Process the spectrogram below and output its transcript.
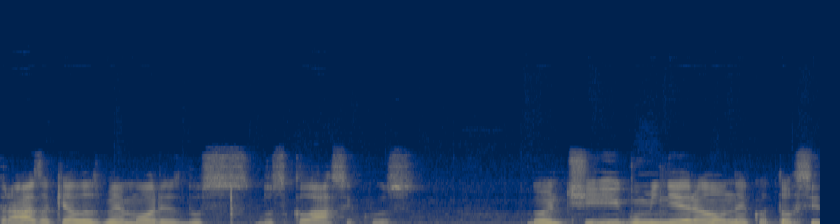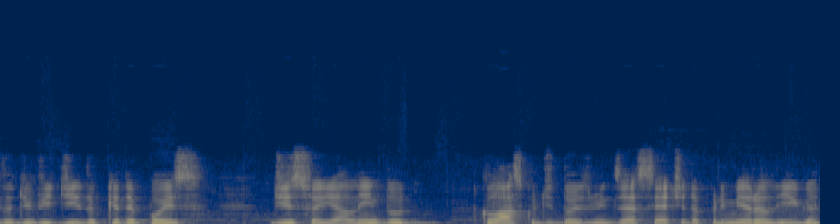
traz aquelas memórias dos, dos clássicos do antigo Mineirão, né, com a torcida dividida, porque depois disso aí, além do clássico de 2017 da Primeira Liga,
